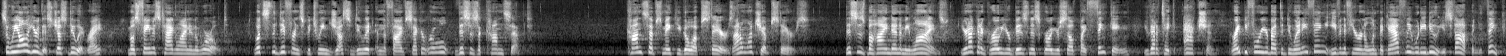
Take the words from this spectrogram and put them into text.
So we all hear this just do it, right? Most famous tagline in the world. What's the difference between just do it and the five second rule? This is a concept. Concepts make you go upstairs. I don't want you upstairs. This is behind enemy lines. You're not going to grow your business, grow yourself by thinking. You got to take action. Right before you're about to do anything, even if you're an Olympic athlete, what do you do? You stop and you think.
